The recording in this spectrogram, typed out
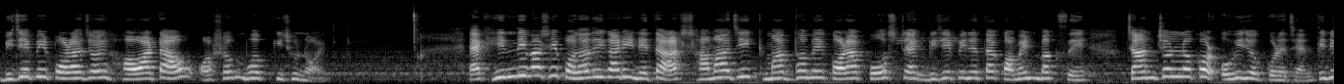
বিজেপির পরাজয় হওয়াটাও অসম্ভব কিছু নয়। এক হিন্দিভাষী পদাধিকারী নেতার সামাজিক মাধ্যমে করা পোস্ট এক বিজেপি নেতা কমেন্ট বক্সে চাঞ্চল্যকর অভিযোগ করেছেন। তিনি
